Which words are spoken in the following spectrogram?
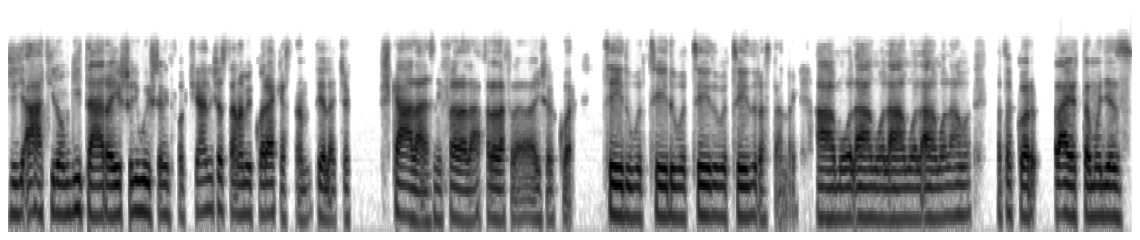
és így átírom gitárra, és hogy úristen, mit fog csinálni, és aztán amikor elkezdtem tényleg csak skálázni fel alá, fel alá, fel alá, és akkor C-dur, C-dur, C-dur, C-dur, aztán meg ámol, ámol, ámol, ámol, ámol. Hát akkor rájöttem, hogy ez,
